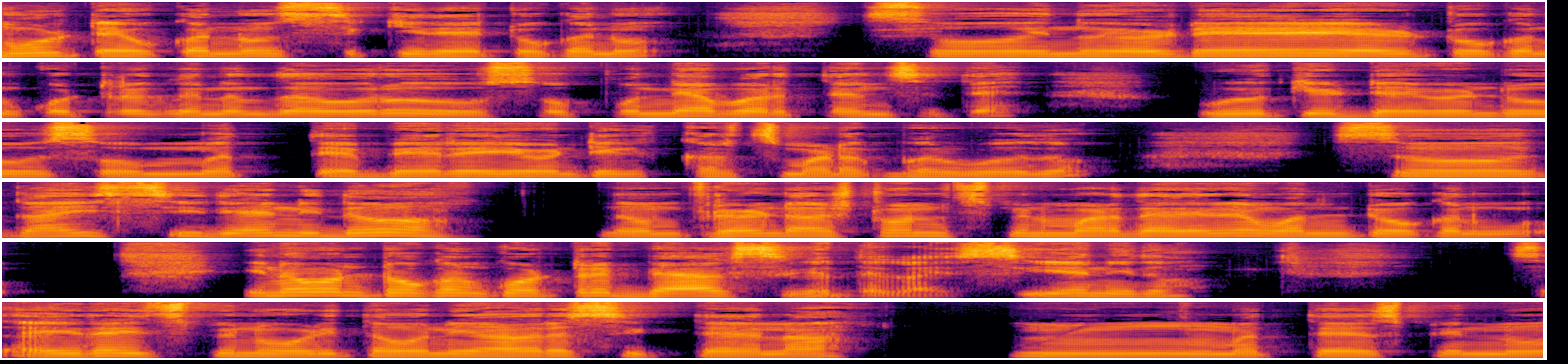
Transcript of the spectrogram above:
ಮೂರ್ ಟೋಕನ್ ಸಿಕ್ಕಿದೆ ಟೋಕನ್ ಸೊ ಇನ್ನು ಎರಡೇ ಎರಡು ಟೋಕನ್ ಕೊಟ್ಟರೆ ಗನದವರು ಸೊ ಪುಣ್ಯ ಬರುತ್ತೆ ಅನ್ಸುತ್ತೆ. ಉಳ್ಕಿದ್ ಡೈಮಂಡ್ ಸೊ ಮತ್ತೆ ಬೇರೆ ಇವೆಂಟಿಗೆ ಖರ್ಚು ಮಾಡಕ್ ಬರ್ಬೋದು. ಸೊ ಗೈಸ್ ಇದೇನಿದು? ನಮ್ ಫ್ರೆಂಡ್ ಅಷ್ಟೊಂದು ಸ್ಪಿನ್ ಮಾಡ್ತಾ ಇದ್ದಾನೆ ಒಂದ್ ಟೋಕನ್ ಇನ್ನೂ ಒಂದ್ ಟೋಕನ್ ಕೊಟ್ಟರೆ ಬ್ಯಾಗ್ ಸಿಗುತ್ತೆ ಗೈಸ್ ಏನಿದು? ಐದೈದು ಸ್ಪಿನ್ ಹೊಡಿತಾವನಿ ಆದ್ರೆ ಸಿಗ್ತಾ ಇಲ್ಲ. ಮತ್ತೆ ಸ್ಪಿನ್ನು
